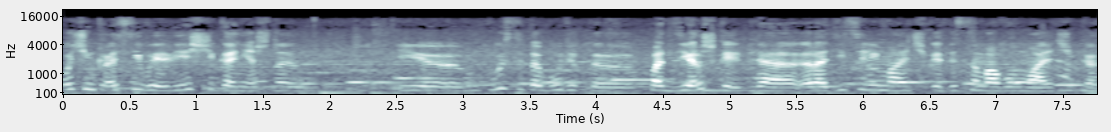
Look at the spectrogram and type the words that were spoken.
очень красивые вещи, конечно. И пусть это будет э, поддержкой для родителей мальчика, для самого мальчика.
